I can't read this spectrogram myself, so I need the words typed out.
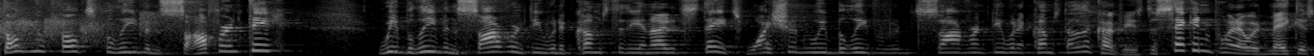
Don't you folks believe in sovereignty? We believe in sovereignty when it comes to the United States. Why shouldn't we believe in sovereignty when it comes to other countries? The second point I would make is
